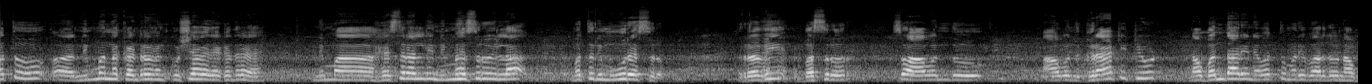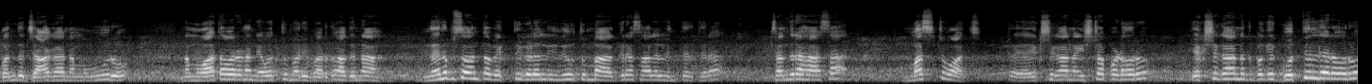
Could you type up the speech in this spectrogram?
ಮತ್ತು ನಿಮ್ಮನ್ನು ಕಂಡ್ರೆ ನಂಗೆ ಖುಷಿ ಆಗಿದೆ ಯಾಕಂದರೆ ನಿಮ್ಮ ಹೆಸರಲ್ಲಿ ನಿಮ್ಮ ಹೆಸರು ಇಲ್ಲ ಮತ್ತು ನಿಮ್ಮ ಊರ ಹೆಸರು. ರವಿ ಬಸ್ರೂರ್. ಸೊ ಆ ಒಂದು ಆ ಒಂದು ಗ್ರ್ಯಾಟಿಟ್ಯೂಡ್ ನಾವು ಬಂದ ದಾರಿನ ಯಾವತ್ತೂ ಮರಿಬಾರ್ದು. ನಾವು ಬಂದ ಜಾಗ, ನಮ್ಮ ಊರು, ನಮ್ಮ ವಾತಾವರಣ ನೆವತ್ತು ಮರಿಬಾರ್ದು. ಅದನ್ನು ನೆನಪಿಸುವಂಥ ವ್ಯಕ್ತಿಗಳಲ್ಲಿ ನೀವು ತುಂಬ ಅಗ್ರ ಸಾಲಲ್ಲಿ ನಿಂತಿರ್ತೀರ. ಚಂದ್ರಹಾಸ ಮಸ್ಟ್ ವಾಚ್ ಯಕ್ಷಗಾನ ಇಷ್ಟಪಡೋರು, ಯಕ್ಷಗಾನದ ಬಗ್ಗೆ ಗೊತ್ತಿಲ್ಲದೆ ಇರೋರು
